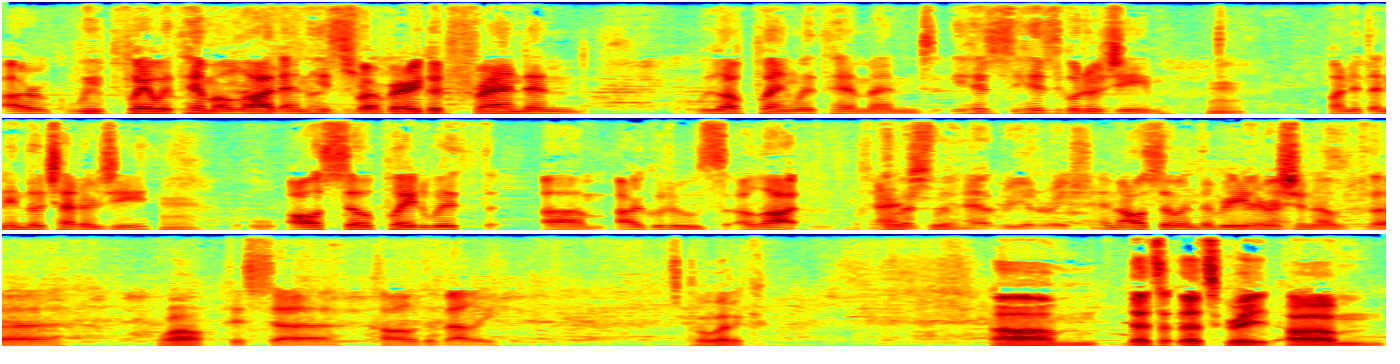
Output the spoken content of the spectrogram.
our. We play with him a lot, and he's Sure. a very good friend, and we love playing with him. And his his guruji, Hmm, Pandit Anindo Chatterjee, hmm. also played with um, our gurus a lot, Of and, Especially in that reiteration. and also in the the reiteration 90s. of uh, Wow, this uh, Call of the Valley. it's poetic. Um, that's that's great. Um,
